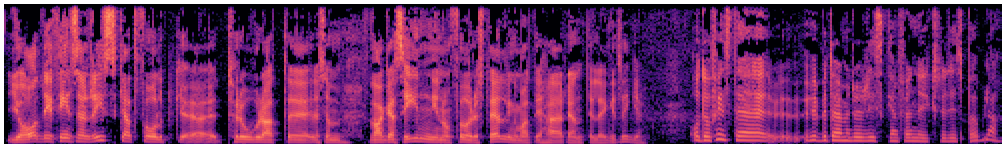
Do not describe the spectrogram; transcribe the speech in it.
Ja, det finns en risk att folk uh, tror att uh, liksom vaggas in i någon föreställning om att det här ränteläget ligger. Och då finns det, hur bedömer du risken för en ny kreditbubbla?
